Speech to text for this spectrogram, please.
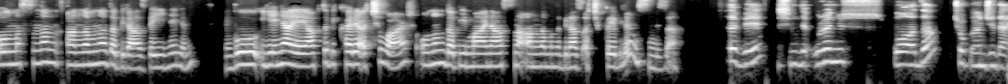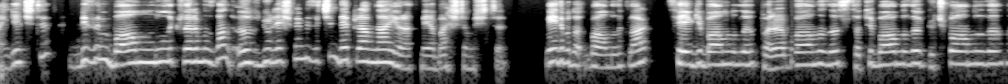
olmasının anlamına da biraz değinelim. Bu yeni aya yaptığı bir kare açı var. Onun da bir manasını, anlamını biraz açıklayabilir misin bize? Tabii. Şimdi Uranüs boğada çok önceden geçti bizim bağımlılıklarımızdan özgürleşmemiz için depremler yaratmaya başlamıştı. Neydi bu da bağımlılıklar? Sevgi bağımlılığı, para bağımlılığı, statü bağımlılığı, güç bağımlılığı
